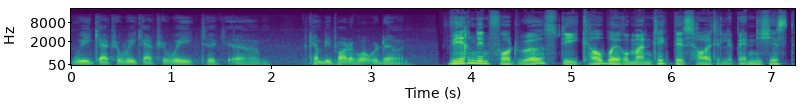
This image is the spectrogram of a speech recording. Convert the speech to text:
week after week after week to um, come be part of what we're doing. Während in Fort Worth die Cowboy-Romantik bis heute lebendig ist,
